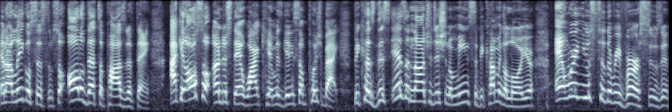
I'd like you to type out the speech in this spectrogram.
in our legal system. So all of that's a positive thing. I can also understand why Kim is getting some pushback because this is a non-traditional means to becoming a lawyer. And we're used to the reverse, Susan.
